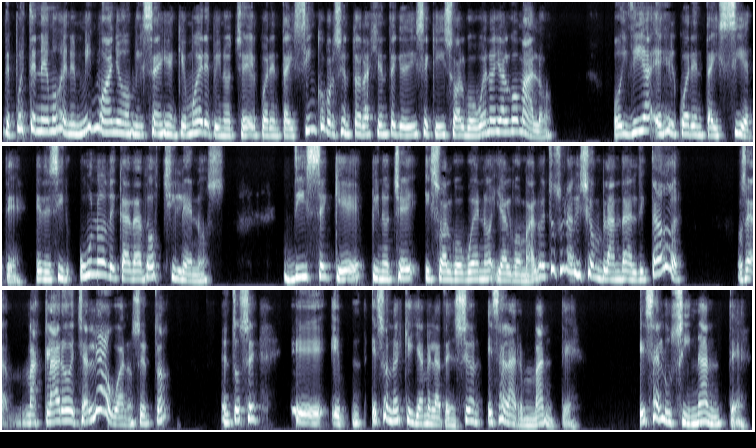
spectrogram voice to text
Después tenemos en el mismo año 2006 en que muere Pinochet el 45% de la gente que dice que hizo algo bueno y algo malo. Hoy día es el 47, es decir, uno de cada dos chilenos dice que Pinochet hizo algo bueno y algo malo. Esto es una visión blanda del dictador. O sea, más claro echarle agua, ¿no es cierto? Entonces, eh, eh, eso no es que llame la atención, es alarmante, es alucinante,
